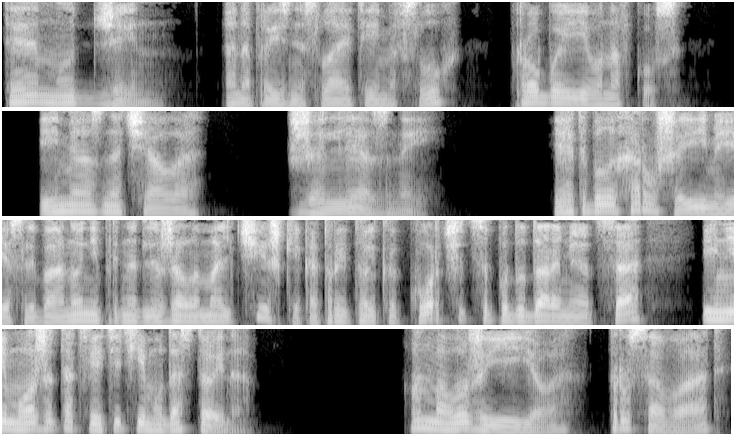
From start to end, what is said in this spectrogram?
«Темуджин», — она произнесла это имя вслух, пробуя его на вкус. Имя означало «железный». И это было хорошее имя, если бы оно не принадлежало мальчишке, который только корчится под ударами отца и не может ответить ему достойно. Он моложе ее, трусоват.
